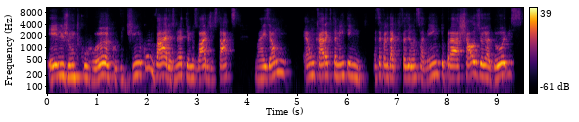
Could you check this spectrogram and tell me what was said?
Ele junto com o Juan, com o Vitinho, com vários, né? Temos vários destaques, mas é um, é um cara que também tem essa qualidade para fazer lançamento, para achar os jogadores.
